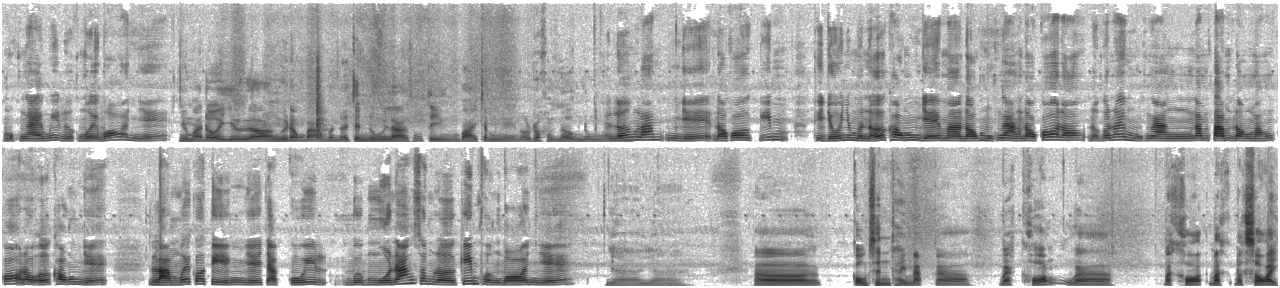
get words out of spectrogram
một ngày mới được 10 bó như vậy. Nhưng mà đối với ờ, người đồng bào mình ở trên núi là số tiền vài trăm ngàn nó rất là lớn đúng không? Lớn lắm như vậy đâu có kiếm. Thì dụ như mình ở không vậy mà đâu một ngàn đâu có đâu đừng có nói một ngàn năm trăm đồng mà không có đâu ở không vậy. Làm mới có tiền như vậy chặt củi mùa nắng xong rồi kiếm phần bò như vậy. Dạ dạ. Ờ, con xin thay mặt ờ, bác khoáng và bác kho bác bác soi.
